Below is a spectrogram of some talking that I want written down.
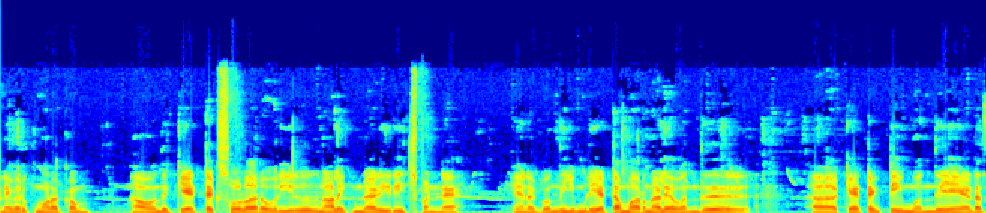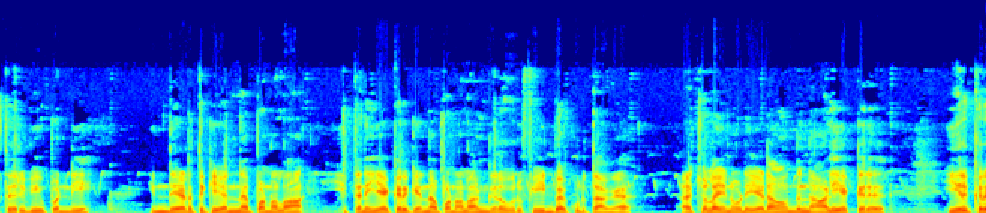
அனைவருக்கும் வணக்கம். நான் வந்து கேடெக் சோலாரை ஒரு இருபது நாளைக்கு முன்னாடி ரீச் பண்ணேன். எனக்கு வந்து இம்மிடியேட்டாக மறுநாளே வந்து கேட்டக் டீம் வந்து என் இடத்த ரிவ்யூ பண்ணி இந்த இடத்துக்கு என்ன பண்ணலாம் இத்தனை ஏக்கருக்கு என்ன பண்ணலாங்கிற ஒரு ஃபீட்பேக் கொடுத்தாங்க. ஆக்சுவலாக என்னோடய இடம் வந்து நாலு ஏக்கரு. இருக்கிற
